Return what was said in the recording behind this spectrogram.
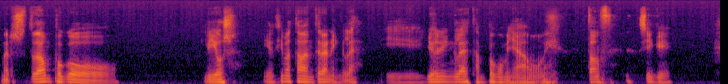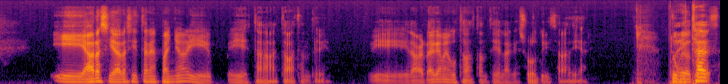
Me resultaba un poco liosa. Y encima estaba entera en inglés. Y yo en inglés tampoco me llamo muy bien. Entonces, así que. Y ahora sí, ahora sí está en español y, está, está, bastante bien. Y la verdad que me gusta bastante la que suelo utilizar a diario. Pues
